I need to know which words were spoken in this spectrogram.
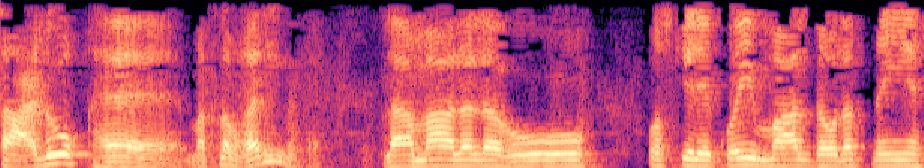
سعلوق ہے مطلب غریب ہے۔ لا مال له، اس کے لیے کوئی مال دولت نہیں ہے۔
